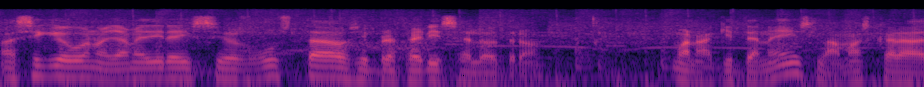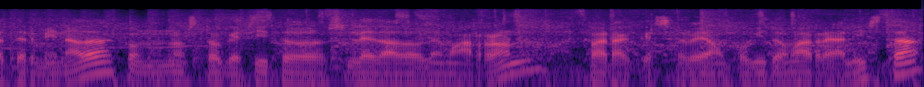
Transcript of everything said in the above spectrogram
Así que bueno, ya me diréis si os gusta o si preferís el otro. Bueno, aquí tenéis la máscara terminada, con unos toquecitos le he dado de marrón, para que se vea un poquito más realista.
